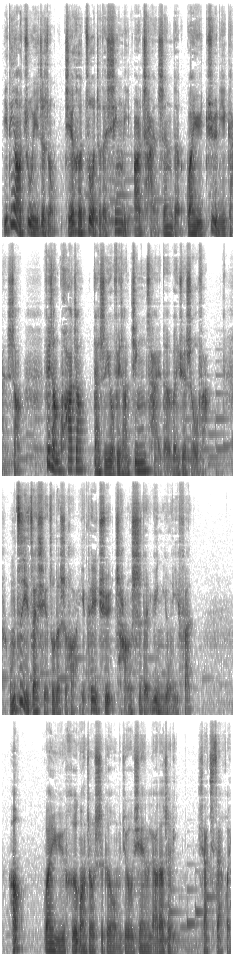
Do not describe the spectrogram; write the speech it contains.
一定要注意这种结合作者的心理而产生的关于距离感上非常夸张，但是又非常精彩的文学手法。我们自己在写作的时候啊，也可以去尝试的运用一番。好，关于何广州诗歌，我们就先聊到这里，下期再会。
